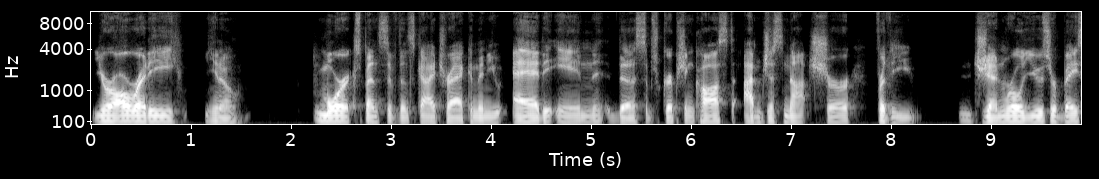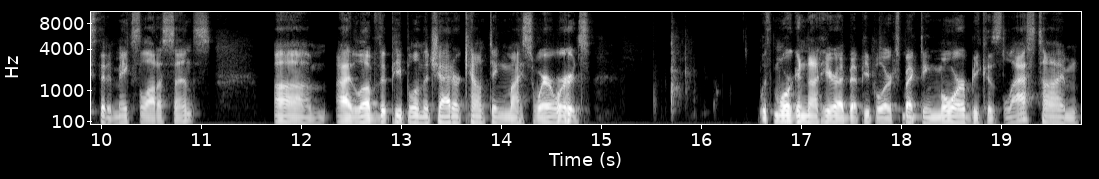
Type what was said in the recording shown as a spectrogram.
you're already, you know, more expensive than SkyTrak, and then you add in the subscription cost, I'm just not sure for the general user base that it makes a lot of sense. Um, I love that people in the chat are counting my swear words. With Morgan not here, I bet people are expecting more because last time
